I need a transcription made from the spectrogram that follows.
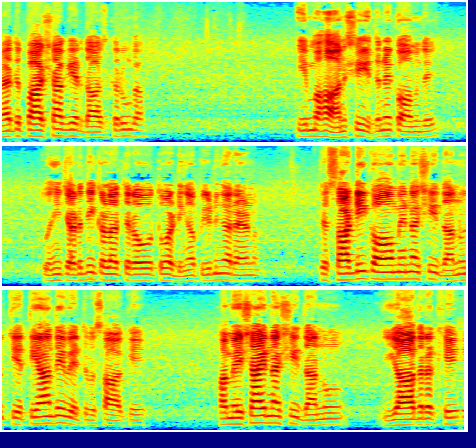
ਮੈਂ ਤੇ ਪਾਤਸ਼ਾਹ ਅੱਗੇ ਅਰਦਾਸ ਕਰੂੰਗਾ ਕਿ ਮਹਾਨ ਸ਼ਹੀਦ ਨੇ ਕੌਮ ਦੇ, ਤੁਸੀਂ ਚੜ੍ਹਦੀ ਕਲਾ 'ਚ ਰਹੋ, ਤੁਹਾਡੀਆਂ ਪੀੜ੍ਹੀਆਂ ਰਹਿਣ ਤੇ ਸਾਡੀ ਕੌਮ ਇਹਨਾਂ ਸ਼ਹੀਦਾਂ ਨੂੰ ਚੇਤਿਆਂ ਦੇ ਵਿੱਚ ਵਸਾ ਕੇ ਹਮੇਸ਼ਾ ਇਹਨਾਂ ਸ਼ਹੀਦਾਂ ਨੂੰ ਯਾਦ ਰੱਖੇ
